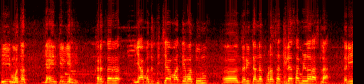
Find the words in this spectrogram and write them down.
ही मदत जाहीर केलेली आहे. खरं तर या मदतीच्या माध्यमातून जरी त्यांना थोडासा दिलासा मिळणार असला तरी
